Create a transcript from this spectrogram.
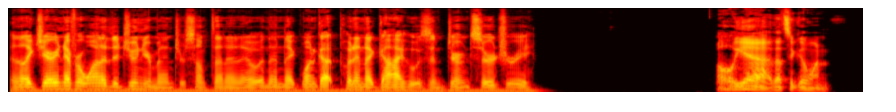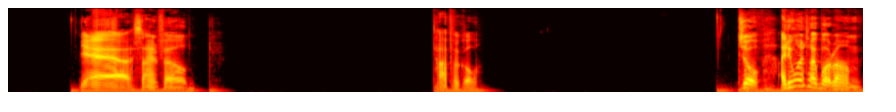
and like Jerry never wanted a Junior Mint or something, and, it, and then like one got put in a guy who was in during surgery. Oh yeah, that's a good one. Yeah, Seinfeld. Topical. So I do want to talk about um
